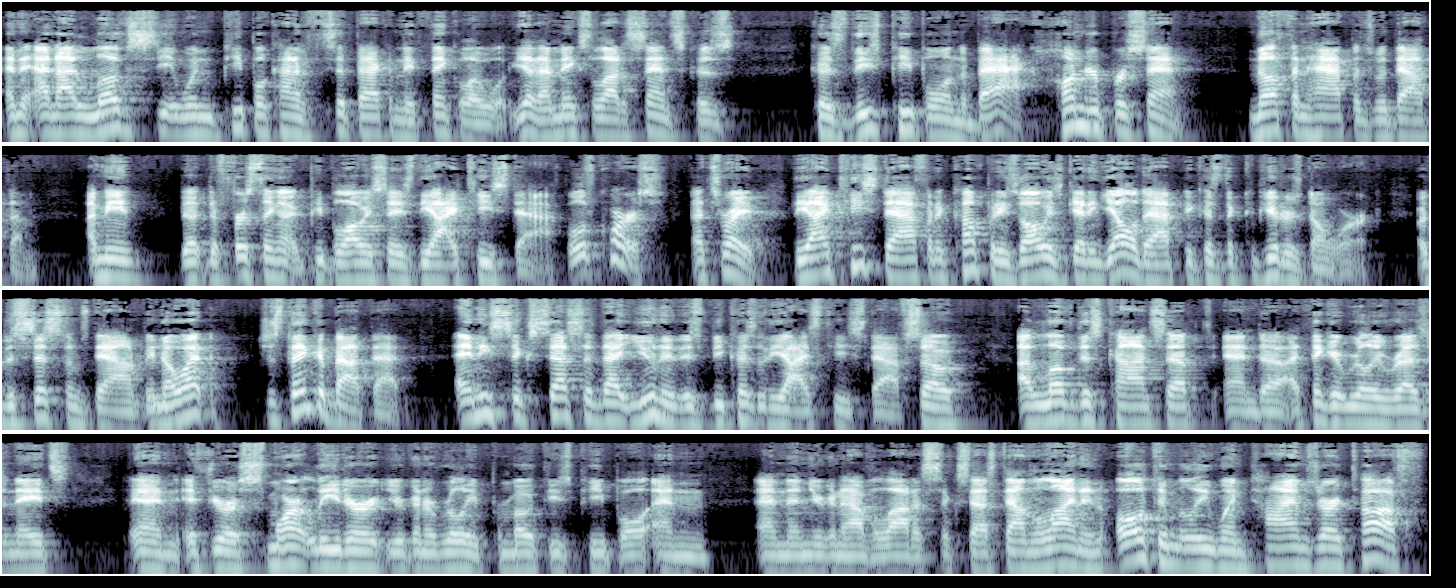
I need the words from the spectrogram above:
And, and I love seeing when people kind of sit back and they think, well, yeah, that makes a lot of sense because because these people in the back, 100%, nothing happens without them. I mean, the, the first thing people always say is the IT staff. Well, of course, that's right. The IT staff in a company is always getting yelled at because the computers don't work or the system's down. But you know what? Just think about that. Any success of that unit is because of the IT staff. So I love this concept, and uh, I think it really resonates. And if you're a smart leader, you're going to really promote these people, and and then you're going to have a lot of success down the line. And ultimately, when times are tough,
